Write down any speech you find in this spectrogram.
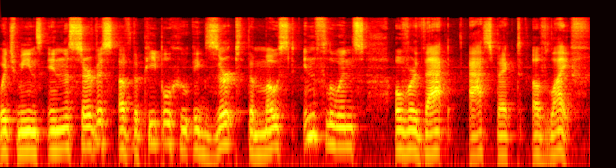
which means in the service of the people who exert the most influence over that aspect of life.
